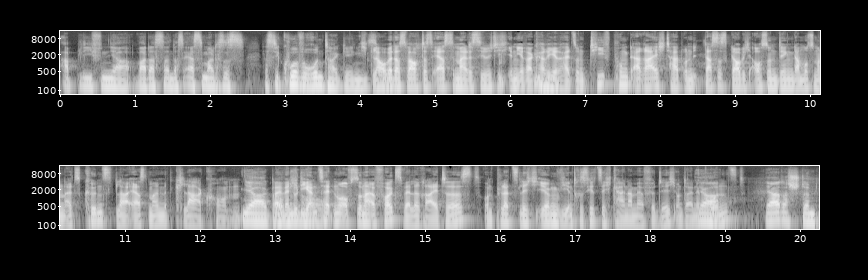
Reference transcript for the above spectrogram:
abliefen, ja, war das dann das erste Mal, dass es, dass die Kurve runterging. Ich glaube, das war auch das erste Mal, dass sie richtig in ihrer Karriere halt so einen Tiefpunkt erreicht hat. Und das ist, glaube ich, auch so ein Ding, da muss man als Künstler erstmal mit klarkommen. Ja, Weil wenn du die ganze auch. Zeit nur auf so einer Erfolgswelle reitest und plötzlich irgendwie interessiert sich keiner mehr für dich und deine Ja. Kunst. Ja, das stimmt.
